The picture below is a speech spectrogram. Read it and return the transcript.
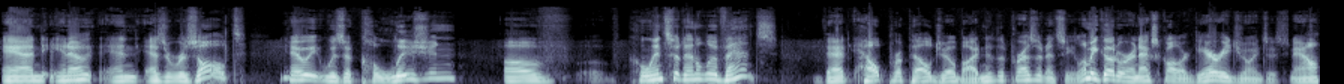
And, you know, and as a result, you know, it was a collision of coincidental events that helped propel Joe Biden to the presidency. Let me go to our next caller. Gary joins us now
